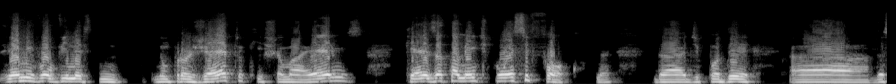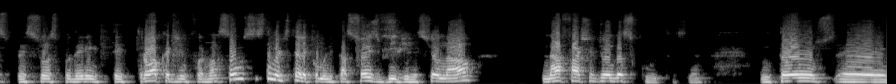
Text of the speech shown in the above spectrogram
eu me envolvi nesse, num projeto que chama Hermes, que é exatamente com esse foco, né, da, de poder, das pessoas poderem ter troca de informação, um sistema de telecomunicações bidirecional na faixa de ondas curtas, né. Então, é,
